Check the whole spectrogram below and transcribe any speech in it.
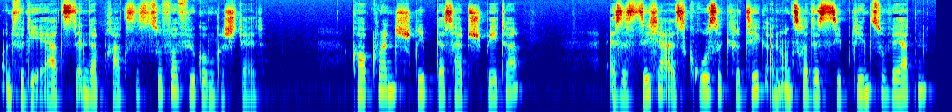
und für die Ärzte in der Praxis zur Verfügung gestellt. Cochrane schrieb deshalb später, es ist sicher als große Kritik an unserer Disziplin zu werten,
